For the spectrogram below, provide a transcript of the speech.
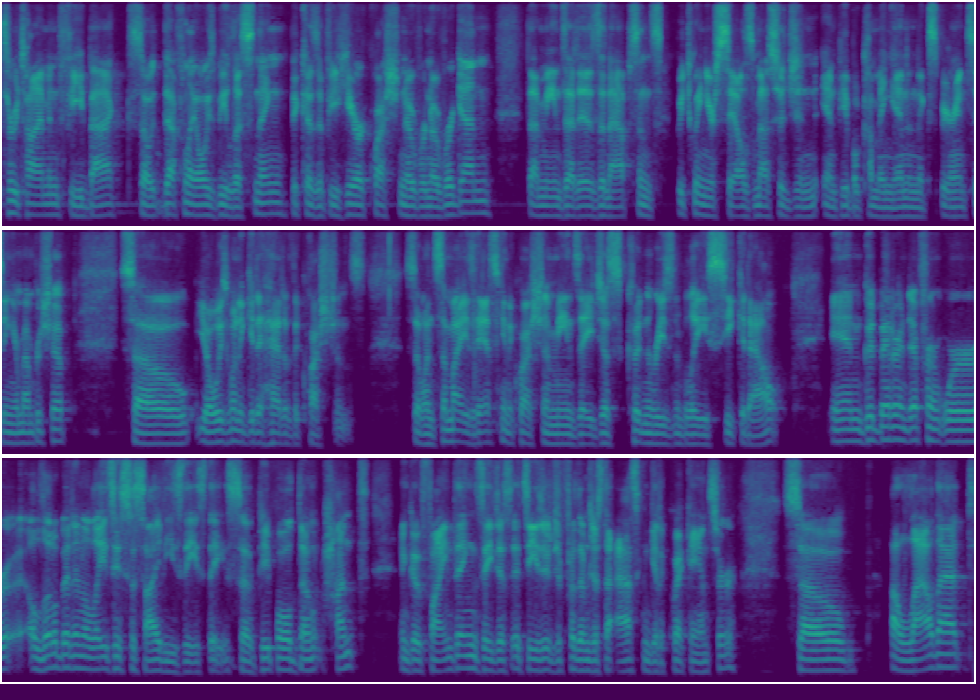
through time and feedback. So definitely always be listening because if you hear a question over and over again, that means that is an absence between your sales message and, and people coming in and experiencing your membership. So you always want to get ahead of the questions. So when somebody's asking a question, it means they just couldn't reasonably seek it out and good, better, and different, we're a little bit in a lazy societies these days. So people don't hunt and go find things. They just, it's easier for them just to ask and get a quick answer. So allow that,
